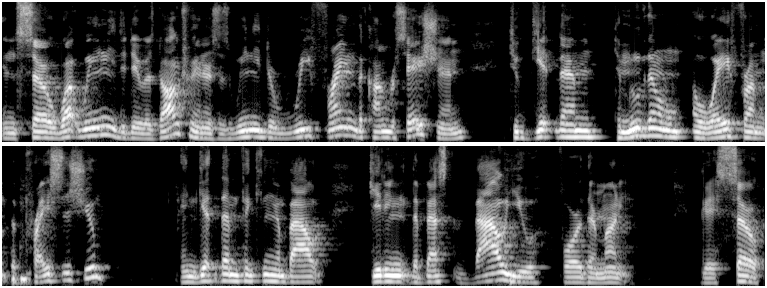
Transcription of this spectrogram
and so, what we need to do as dog trainers is we need to reframe the conversation to get them to move them away from the price issue and get them thinking about getting the best value for their money. Okay, so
